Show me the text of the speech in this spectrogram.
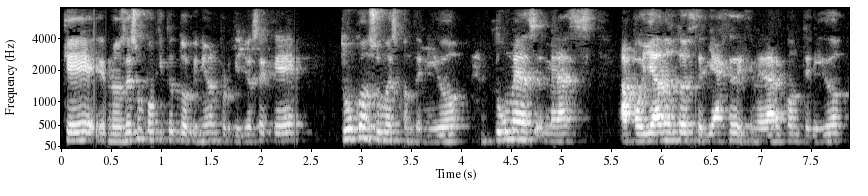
que nos des un poquito tu opinión, porque yo sé que tú consumes contenido, tú me has, me has apoyado en todo este viaje de generar contenido.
